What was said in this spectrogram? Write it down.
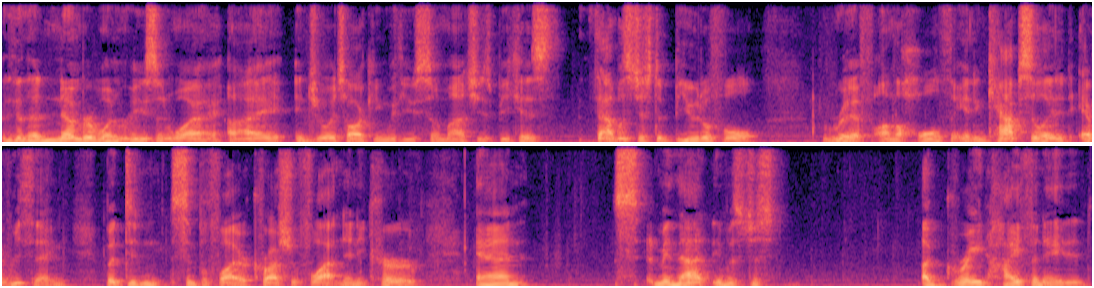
the, the number one reason why I enjoy talking with you so much is because that was just a beautiful riff on the whole thing. It encapsulated everything, but didn't simplify or crush or flatten any curve. And I mean, that it was just a great hyphenated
